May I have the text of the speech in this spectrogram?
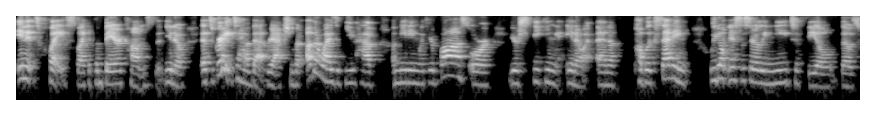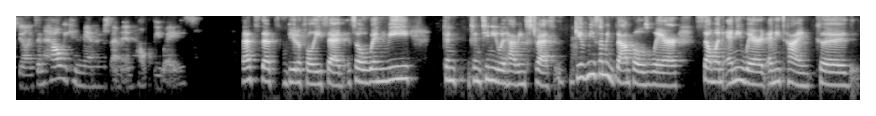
in its place like if a bear comes you know that's great to have that reaction. But otherwise if you have a meeting with your boss or you're speaking you know in a public setting we don't necessarily need to feel those feelings and how we can manage them in healthy ways. That's that's beautifully said. So when we con- continue with having stress give me some examples where someone anywhere at any time could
